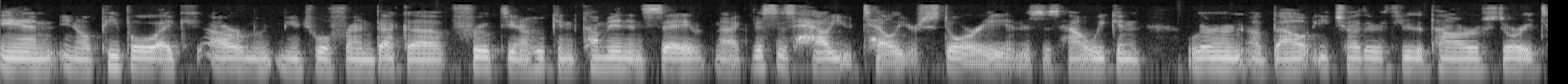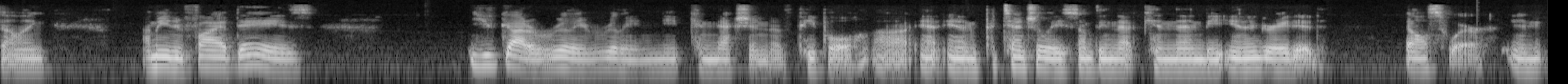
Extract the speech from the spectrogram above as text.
and you know people like our mutual friend Becca Frucht, you know, who can come in and say like this is how you tell your story and this is how we can learn about each other through the power of storytelling. I mean, in five days, you've got a really, really neat connection of people uh, and, and, potentially something that can then be integrated elsewhere in,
